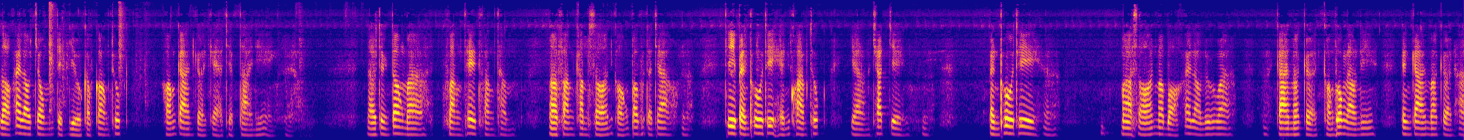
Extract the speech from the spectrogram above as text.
หลอกให้เราจมติดอยู่กับกองทุกข์ของการเกิดแก่เจ็บตายนี้เอง เราจึงต้องมาฟังเทศฟังธรรม มาฟังคำสอนของพระพุทธเจ้า ที่เป็นผู้ที่เห็นความทุกข์อย่างชัดเจน เป็นผู้ที่ มาสอนมาบอกให้เรารู้ว่าการมาเกิดของพวกเรานี้ เป็นการมาเกิดหา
